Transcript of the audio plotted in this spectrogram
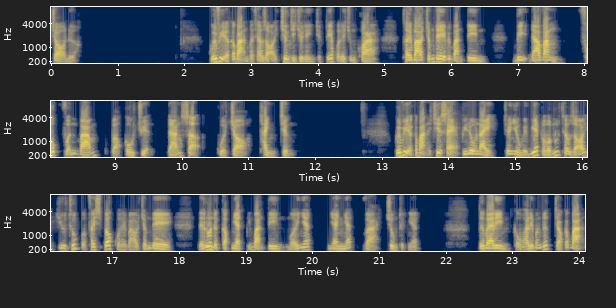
cho được. Quý vị và các bạn vừa theo dõi chương trình truyền hình trực tiếp của Lê Trung Khoa, Thời báo chấm với bản tin Bị đá văng, Phúc vẫn bám vào câu chuyện đáng sợ của trò thành trừng. Quý vị và các bạn hãy chia sẻ video này cho nhiều người biết và bấm nút theo dõi YouTube và Facebook của Thời báo .de để luôn được cập nhật những bản tin mới nhất, nhanh nhất và trung thực nhất. Từ Berlin, Cộng hòa Liên bang Đức chào các bạn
